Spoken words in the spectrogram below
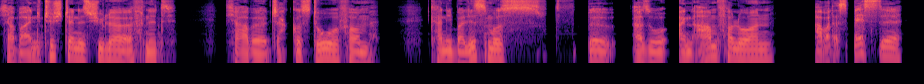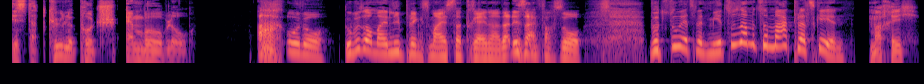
Ich habe eine Tischtennisschule eröffnet. Ich habe Jacques Cousteau vom Kannibalismus, äh, also einen Arm verloren. Aber das Beste ist das kühle Putsch Emboblo. Ach, Udo, du bist auch mein Lieblingsmeistertrainer. Das ist einfach so. Würdest du jetzt mit mir zusammen zum Marktplatz gehen? Mach ich.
